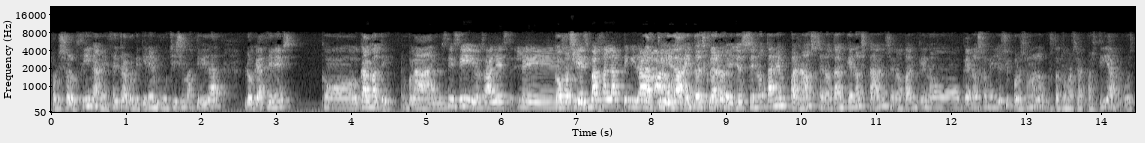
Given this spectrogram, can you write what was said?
por eso alucinan, etcétera, porque tienen muchísima actividad, lo que hacen es como cálmate, en plan Sí, sí, o sea, les, les, Como si les es bajan la actividad. la a- actividad. Entonces, claro, ellos se notan empanados, se notan que no están, se notan que no, que no son ellos y por eso no les gusta tomarse las pastillas. Pues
